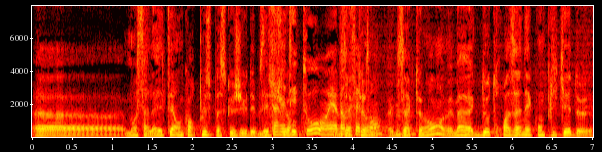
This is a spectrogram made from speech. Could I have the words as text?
Euh, moi, ça l'a été encore plus parce que j'ai eu des Vous blessures. arrêté tôt, ouais, à 27 exactement, ans. Exactement. Mais même avec deux, trois années compliquées de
